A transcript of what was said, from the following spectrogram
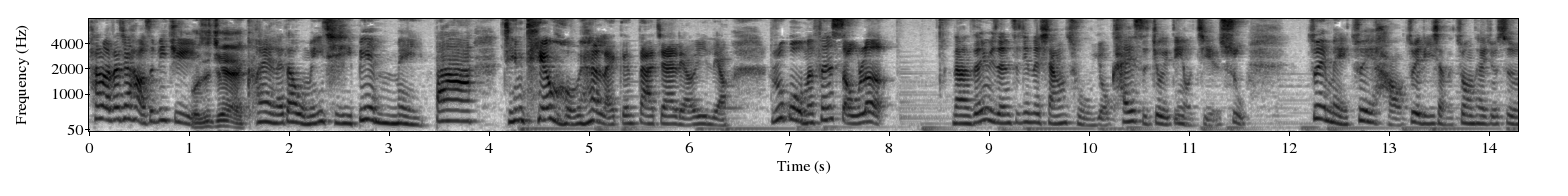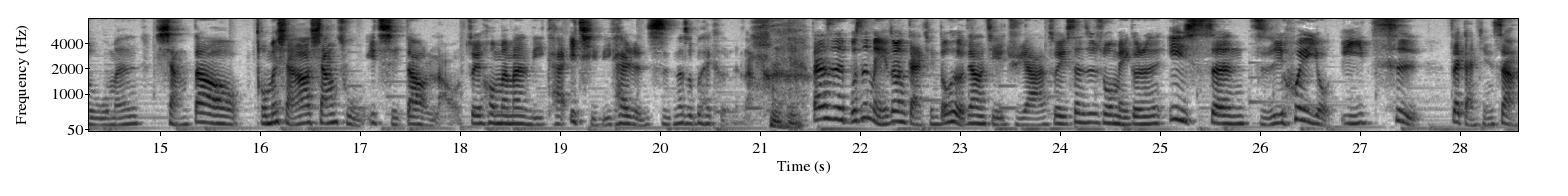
Hello，大家好，我是 Vigi，我是 Jack，欢迎来到我们一起变美吧。今天我们要来跟大家聊一聊，如果我们分手了，那人与人之间的相处有开始就一定有结束。最美、最好、最理想的状态，就是我们想到我们想要相处一起到老，最后慢慢离开，一起离开人世，那是不太可能啦。但是不是每一段感情都会有这样的结局啊？所以甚至说，每个人一生只会有一次在感情上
